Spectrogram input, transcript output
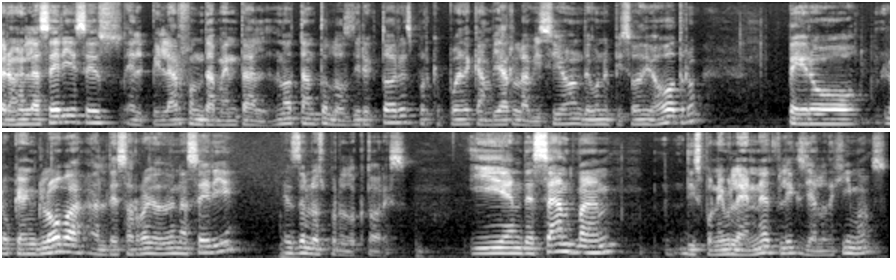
Pero en las series es el pilar fundamental, no tanto los directores, porque puede cambiar la visión de un episodio a otro. Pero lo que engloba al desarrollo de una serie es de los productores. Y en The Sandman, disponible en Netflix, ya lo dijimos,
